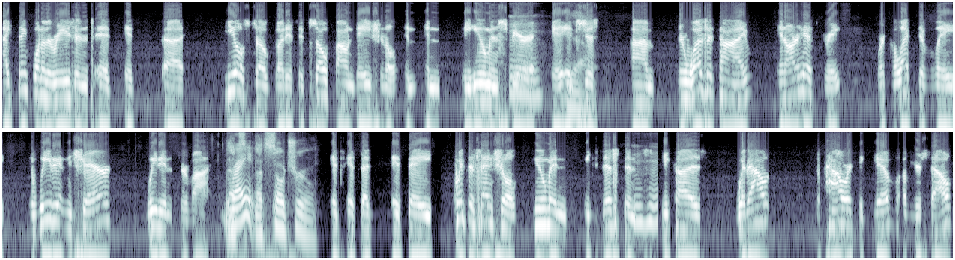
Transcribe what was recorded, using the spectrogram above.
I think one of the reasons it it uh, feels so good is it's so foundational in, in the human spirit. Mm. It, it's Yeah. just um, there was a time in our history where collectively, if we didn't share, we didn't survive. That's, Right. That's so true. It's it's a it's a quintessential human existence Mhm. because without the power to give of yourself,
